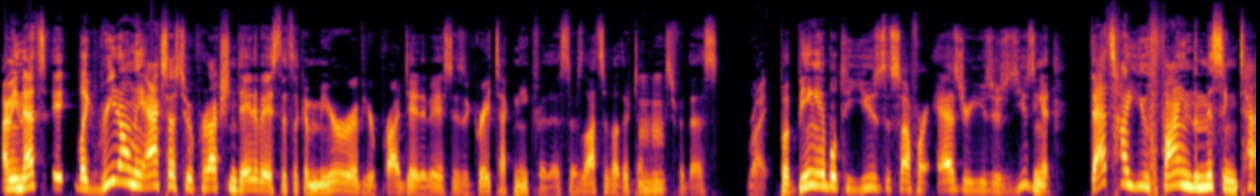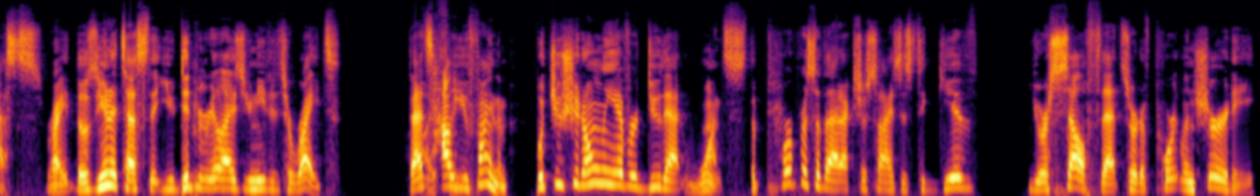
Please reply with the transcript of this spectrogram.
I mean, that's it. Like read only access to a production database that's like a mirror of your prod database is a great technique for this. There's lots of other Mm-hmm. techniques for this. Right. But being able to use the software as your users is using it, that's how you find the missing tests, right? Those unit tests that you didn't realize you needed to write. That's I how see. you find them. But you should only ever do that once. The purpose of that exercise is to give yourself that sort of Portland surety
